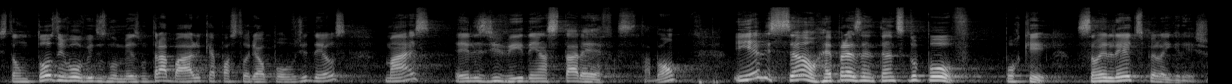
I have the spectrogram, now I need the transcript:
Estão todos envolvidos no mesmo trabalho, que é pastorear o povo de Deus, mas eles dividem as tarefas, tá bom? E eles são representantes do povo, porque são eleitos pela igreja.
